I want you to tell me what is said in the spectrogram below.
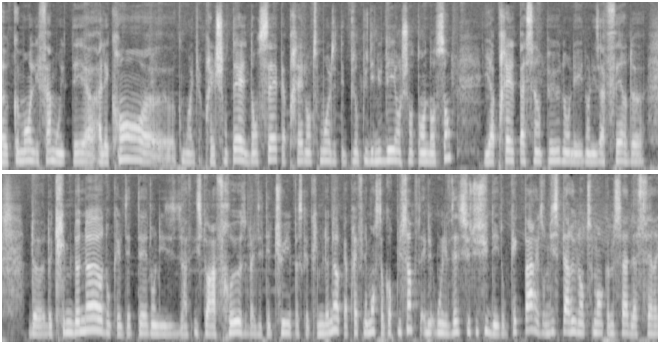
euh, comment les femmes ont été euh, à l'écran, euh, comment après elles chantaient, elles dansaient, puis après lentement elles étaient de plus en plus dénudées en chantant, en dansant. Et après elles passaient un peu dans les, dans les affaires de, de, crimes d'honneur. Donc elles étaient dans les histoires affreuses, bah, elles étaient tuées parce que crimes d'honneur. Puis après, finalement, c'est encore plus simple, on les faisait se suicider. Donc quelque part, elles ont disparu lentement comme ça de la sphère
